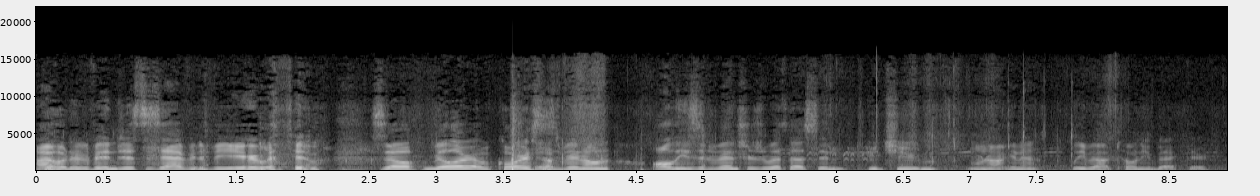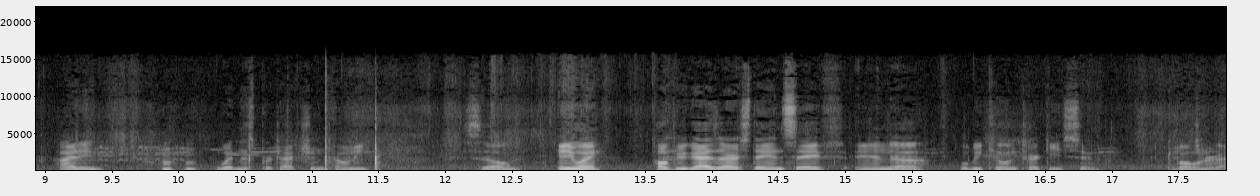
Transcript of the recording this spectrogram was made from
I would have been just as happy to be here with him. So Miller, of course, has been on all these adventures with us, and Good shooting. we're not gonna leave out Tony back there hiding. Witness protection, Tony. So anyway, hope you guys are staying safe, and uh, we'll be killing turkeys soon. Bowhunt or Die.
